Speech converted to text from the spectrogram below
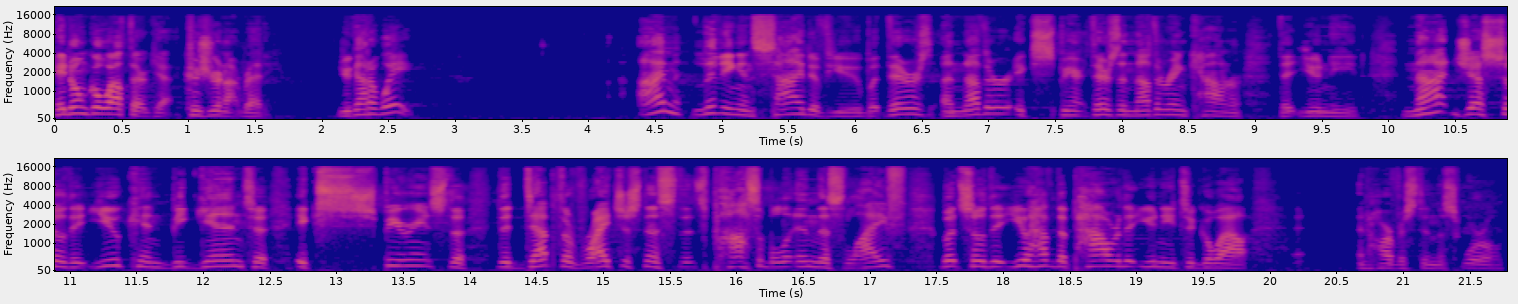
hey, don't go out there yet because you're not ready. You got to wait. I'm living inside of you, but there's another experience, there's another encounter that you need. Not just so that you can begin to experience the, the depth of righteousness that's possible in this life, but so that you have the power that you need to go out and harvest in this world.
